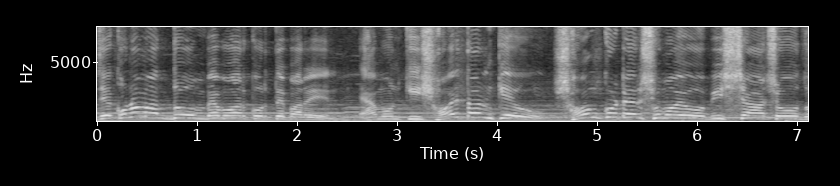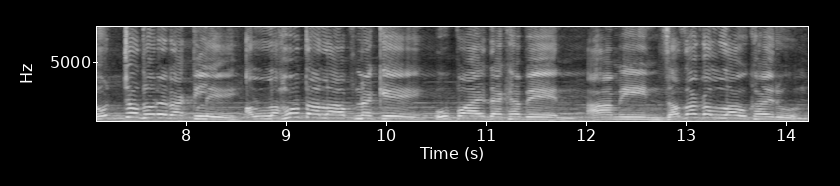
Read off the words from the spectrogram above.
যে কোনো মাধ্যম ব্যবহার করতে পারেন। এমনকি শয়তানকেও সংকটের সময়ও বিশ্বাস ও ধৈর্য ধরে রাখলে আল্লাহ তালা আপনাকে উপায় দেখাবেন। আমিন। জাজাকাল্লাহ খায়রুন।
